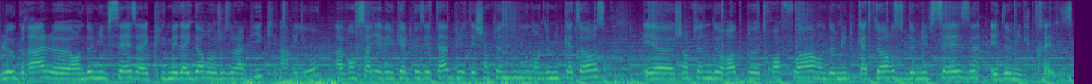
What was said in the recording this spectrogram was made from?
le Graal euh, en 2016 avec une médaille d'or aux Jeux Olympiques à Rio. Avant ça, il y avait eu quelques étapes. Été championne du monde en 2014 et championne d'Europe trois fois en 2014, 2016 et 2013.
